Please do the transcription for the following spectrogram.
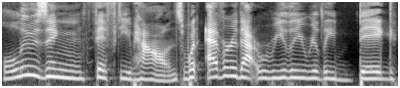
losing 50 pounds, whatever that really, really big,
